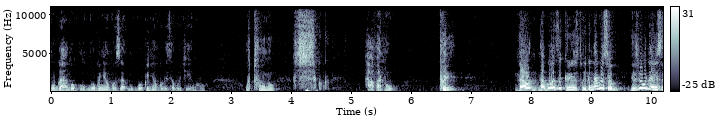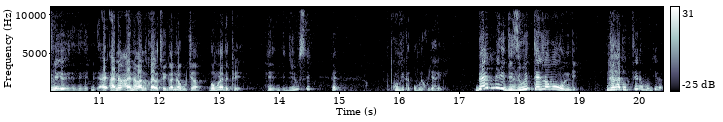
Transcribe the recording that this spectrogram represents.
ngo ngo bw'inyongoza ngo bw'inyongobeza bugingo utuntu aba bantu kuri ntabwo bazi kristo. Reka nabisomye ejo bundi nabisomye eh, eh, hari na- hari n'abantu twari tubiganira gutya bo muri see? Eh? twumvikana umuri kujya hehe demiri diziwite ejo bundi. Nta dogitrine mugira.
